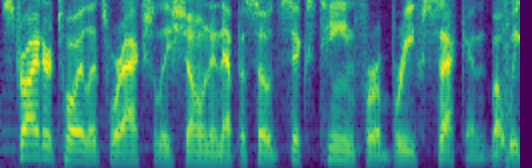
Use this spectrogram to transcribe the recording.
Strider toilets were actually shown in episode 16 for a brief second, but we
